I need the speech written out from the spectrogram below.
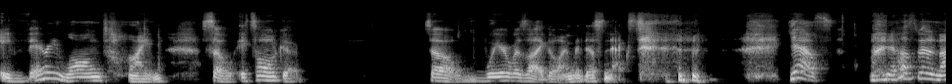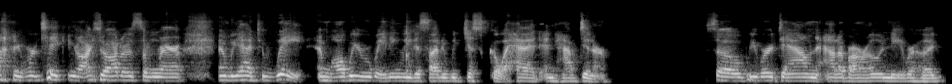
a very long time. So it's all good. So, where was I going with this next? yes, my husband and I were taking our daughter somewhere and we had to wait. And while we were waiting, we decided we'd just go ahead and have dinner. So we were down out of our own neighborhood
